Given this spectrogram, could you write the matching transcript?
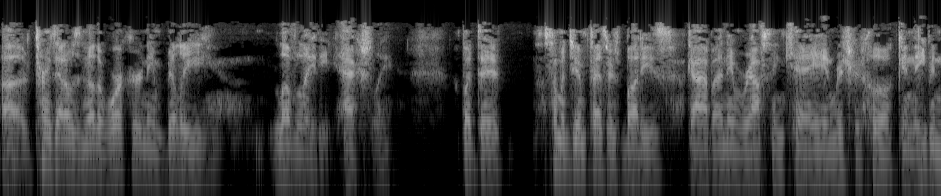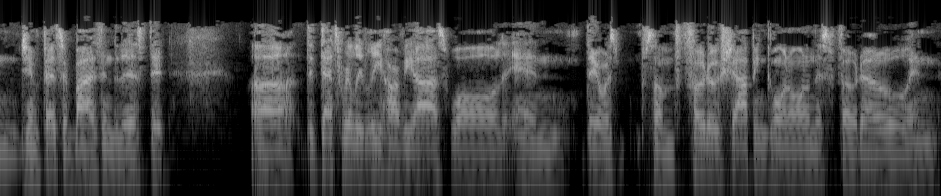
Uh, turns out it was another worker named Billy Lovelady, actually. But the, some of Jim Fetzer's buddies, a guy by the name of Ralph Kay and Richard Hook, and even Jim Fetzer buys into this that uh, that that's really Lee Harvey Oswald, and there was some photoshopping going on in this photo, and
